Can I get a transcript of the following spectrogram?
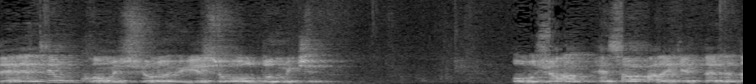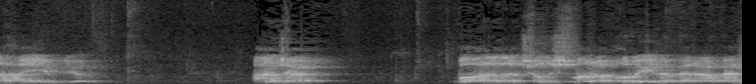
denetim komisyonu üyesi olduğum için oluşan hesap hareketlerini daha iyi biliyorum. Ancak bu arada çalışma raporuyla beraber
